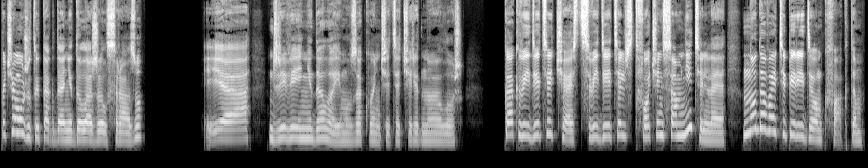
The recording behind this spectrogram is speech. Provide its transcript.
Почему же ты тогда не доложил сразу?» «Я...» — Дживей не дала ему закончить очередную ложь. «Как видите, часть свидетельств очень сомнительная, но давайте перейдем к фактам.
